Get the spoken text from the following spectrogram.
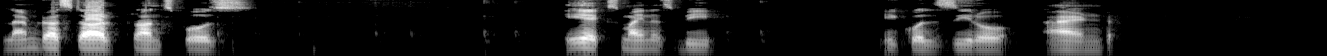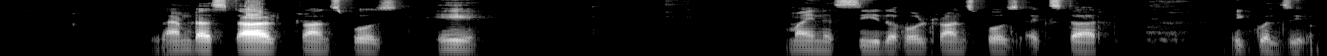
lambda star transpose A x minus b equals 0 and lambda star transpose A minus c the whole transpose x star equals 0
